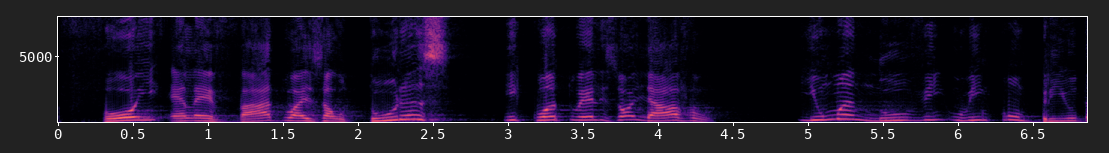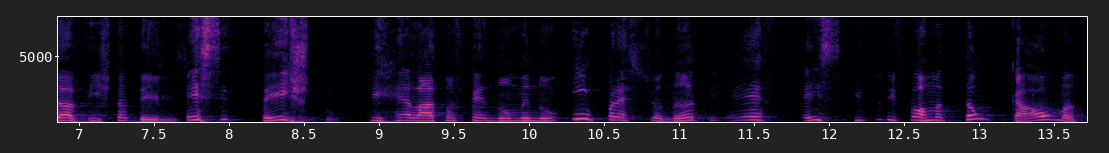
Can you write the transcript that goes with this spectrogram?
foi elevado às alturas enquanto eles olhavam, e uma nuvem o encobriu da vista deles. Esse texto, que relata um fenômeno impressionante, é, é escrito de forma tão calma,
